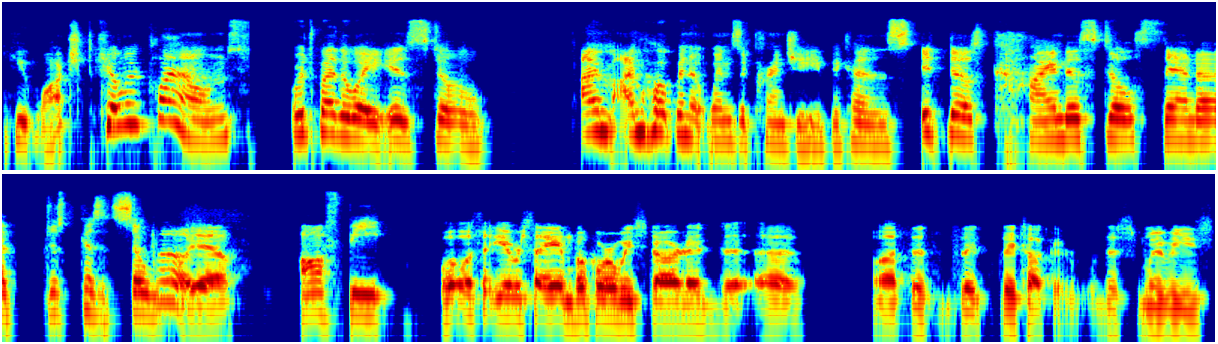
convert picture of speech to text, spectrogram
He watched Killer Clowns, which by the way is still I'm I'm hoping it wins a cringy because it does kind of still stand up just because it's so Oh yeah. offbeat. What was it you were saying before we started? Uh, well, this, they they talk. This movie's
